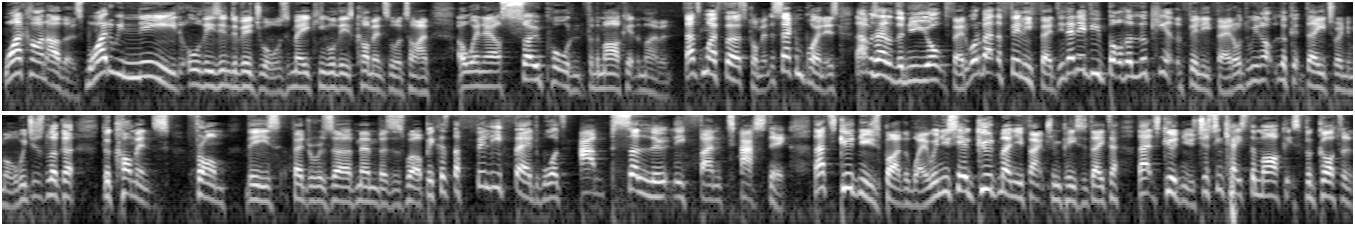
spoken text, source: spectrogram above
why can't others? Why do we need all these individuals making all these comments all the time uh, when they are so important for the market at the moment? That's my first comment. The second point is that was out of the New York Fed. What about the Philly Fed? Did any of you bother looking at the Philly Fed, or do we not look at data? We just look at the comments from these Federal Reserve members as well, because the Philly Fed was absolutely fantastic. That's good news, by the way. When you see a good manufacturing piece of data, that's good news. Just in case the market's forgotten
